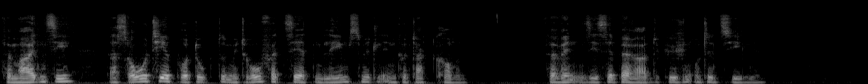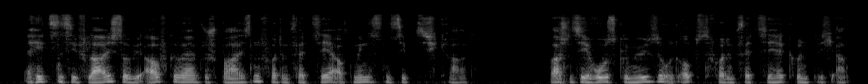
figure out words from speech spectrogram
Vermeiden Sie, dass Rohtierprodukte mit roh verzehrten Lebensmitteln in Kontakt kommen. Verwenden Sie separate Küchenutensilien. Erhitzen Sie Fleisch sowie aufgewärmte Speisen vor dem Verzehr auf mindestens 70 Grad. Waschen Sie rohes Gemüse und Obst vor dem Verzehr gründlich ab.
